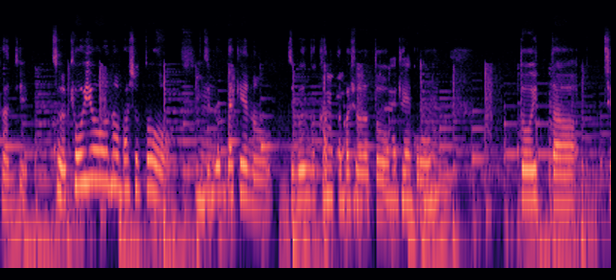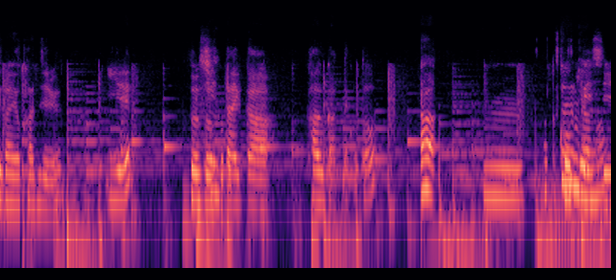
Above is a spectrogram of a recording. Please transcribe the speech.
感じ。その共用の場所とうん。自分だけの自分が買った場所だとうん。結構どういった違いを感じる？家？そうそうそう。賃貸か買うかってこと？あうーん。それでもいいし、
